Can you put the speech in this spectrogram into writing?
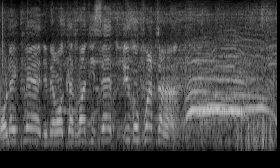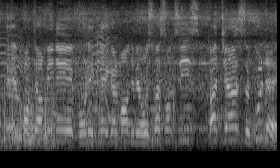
Pour les clés, numéro 97, Hugo Pointin. Et pour terminer, pour les clés également, numéro 66, Mathias Boudet.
